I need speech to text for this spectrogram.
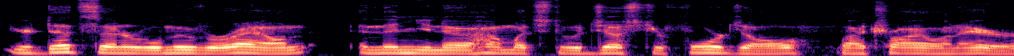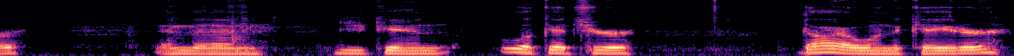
your dead center will move around, and then you know how much to adjust your four jaw by trial and error. And then you can look at your dial indicator.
